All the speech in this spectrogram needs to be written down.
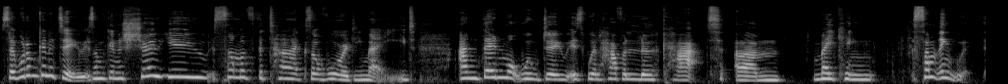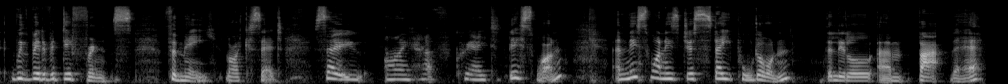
So what I'm going to do is I'm going to show you some of the tags I've already made and then what we'll do is we'll have a look at um, making something with a bit of a difference for me like I said. So I have created this one and this one is just stapled on the little um, back there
